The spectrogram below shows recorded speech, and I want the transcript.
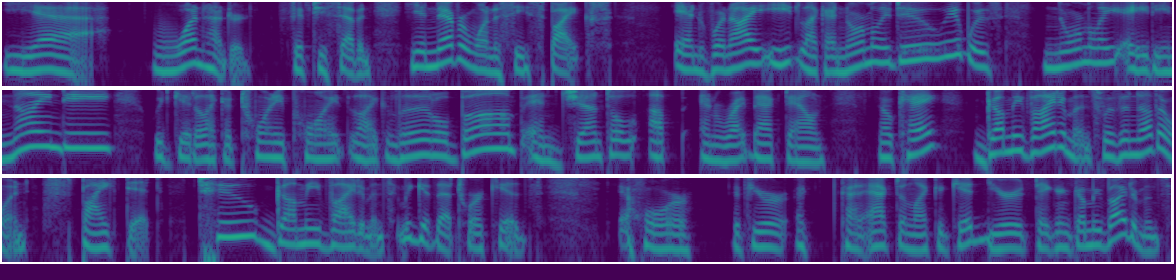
Yeah, 100. 57. You never want to see spikes. And when I eat like I normally do, it was normally 80, 90. We'd get like a 20 point, like little bump and gentle up and right back down. Okay. Gummy vitamins was another one. Spiked it. Two gummy vitamins. And we give that to our kids. Or if you're a, kind of acting like a kid, you're taking gummy vitamins.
